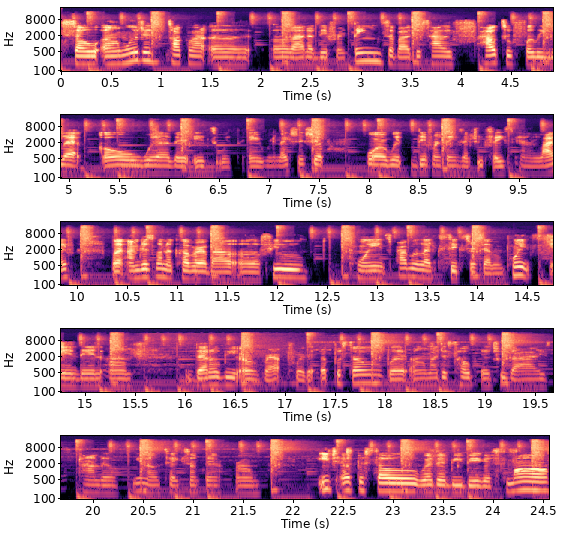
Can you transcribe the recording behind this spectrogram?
So um, we'll just talk about a, a lot of different things about just how how to fully let go, whether it's with a relationship or with different things that you face in life. But I'm just gonna cover about a few points, probably like six or seven points, and then um that'll be a wrap for the episode. But um I just hope that you guys kind of you know take something from each episode, whether it be big or small.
